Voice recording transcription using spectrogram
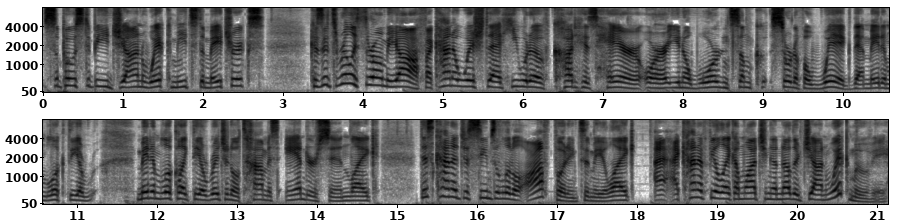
supposed to be John Wick meets the Matrix? Because it's really thrown me off. I kind of wish that he would have cut his hair or, you know, worn some sort of a wig that made him look the made him look like the original Thomas Anderson. Like, this kind of just seems a little off-putting to me. Like, I, I kind of feel like I'm watching another John Wick movie.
